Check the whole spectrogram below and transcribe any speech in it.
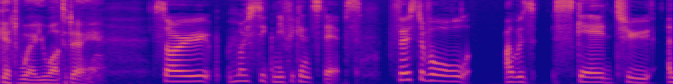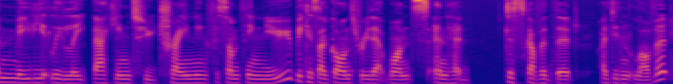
get where you are today? So, most significant steps. First of all, I was scared to immediately leap back into training for something new because I'd gone through that once and had discovered that I didn't love it.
